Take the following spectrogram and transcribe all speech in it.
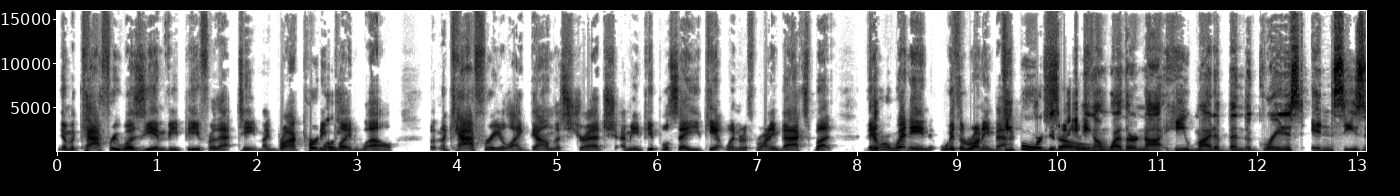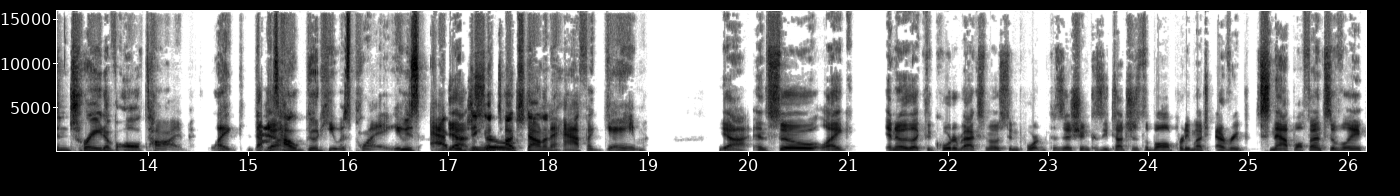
you know, McCaffrey was the MVP for that team. Like Brock Purdy oh, played yeah. well, but McCaffrey, like down the stretch, I mean, people say you can't win with running backs, but they were winning with a running back. People were debating so, on whether or not he might have been the greatest in season trade of all time. Like that's yeah. how good he was playing. He was averaging yeah, so, a touchdown and a half a game. Yeah. And so like I know like the quarterback's most important position because he touches the ball pretty much every snap offensively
